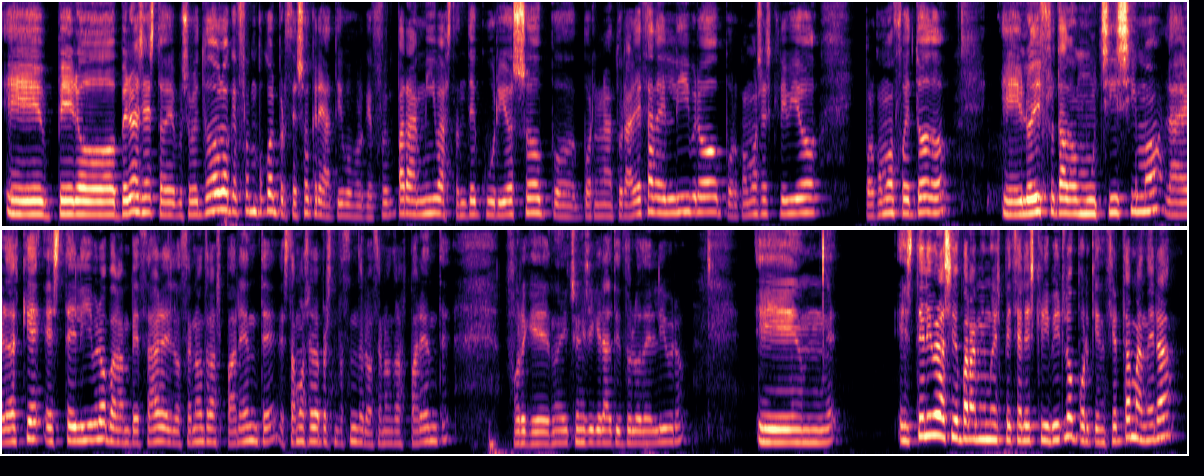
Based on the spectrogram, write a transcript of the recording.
Eh, pero, pero es esto, eh, sobre todo lo que fue un poco el proceso creativo, porque fue para mí bastante curioso por, la naturaleza del libro, por cómo se escribió, por cómo fue todo. Eh, lo he disfrutado muchísimo. La verdad es que este libro, para empezar, El Océano Transparente, estamos en la presentación del Océano Transparente, porque no he dicho ni siquiera el título del libro. Este libro ha sido para mí muy especial escribirlo porque en cierta manera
